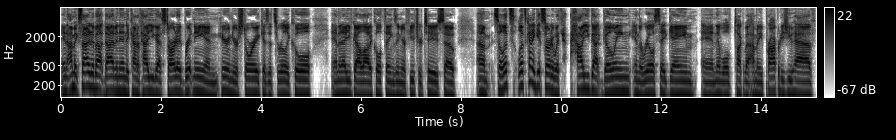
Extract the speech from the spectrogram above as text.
and I'm excited about diving into kind of how you got started, Brittany, and hearing your story because it's really cool. And I know you've got a lot of cool things in your future too. So, um, so let's let's kind of get started with how you got going in the real estate game, and then we'll talk about how many properties you have,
